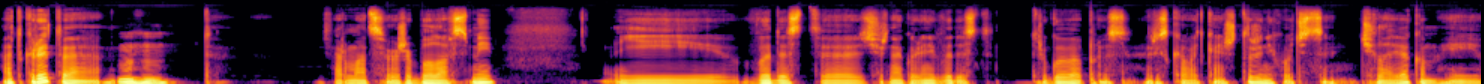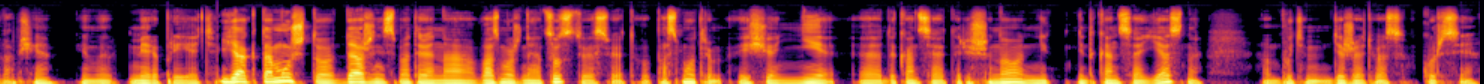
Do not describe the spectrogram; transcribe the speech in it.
открыто. Угу. Информация уже была в СМИ. И выдаст, э, Черногория выдаст другой вопрос. Рисковать, конечно, тоже не хочется человеком и вообще и мероприятием. Я к тому, что даже несмотря на возможное отсутствие Светова, посмотрим, еще не э, до конца это решено, не, не до конца ясно. Будем держать вас в курсе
